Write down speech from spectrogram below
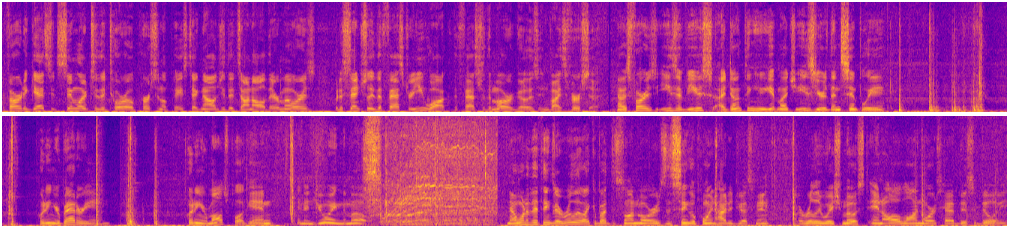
If I were to guess, it's similar to the Toro personal pace technology that's on all their mowers, but essentially the faster you walk, the faster the mower goes and vice versa. Now as far as ease of use, I don't think you can get much easier than simply putting your battery in, putting your mulch plug in, and enjoying the mow. Now one of the things I really like about this lawnmower is the single point height adjustment. I really wish most and all lawnmowers had this ability.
